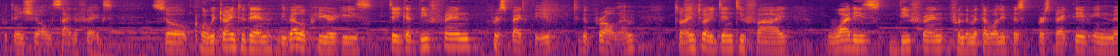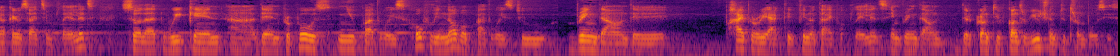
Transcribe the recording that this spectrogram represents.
potential side effects. So what we're trying to then develop here is take a different perspective to the problem trying to identify what is different from the metabolic perspective in megakaryocytes and platelets so that we can uh, then propose new pathways hopefully novel pathways to bring down the hyperreactive phenotype of platelets and bring down their contribution to thrombosis.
